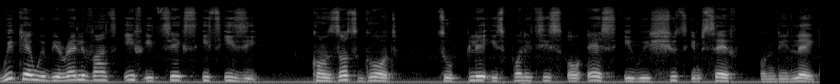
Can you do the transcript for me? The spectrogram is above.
Wike will be relevant if he takes it easy. Consult God to play his politics or else he will shoot himself on the leg.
